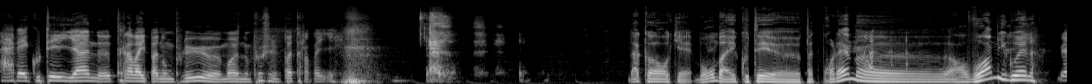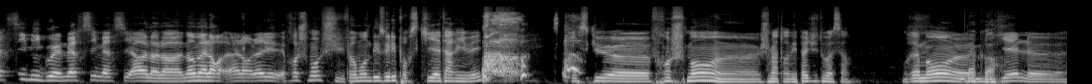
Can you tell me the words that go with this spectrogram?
Ah bah écoutez, Yann ne travaille pas non plus. euh, moi non plus, je ne vais pas travailler. D'accord, ok. Bon, bah écoutez, euh, pas de problème. euh, au revoir, Miguel. Merci Miguel, merci, merci. Ah là là. Non mais alors, alors là, les- franchement, je suis vraiment désolé pour ce qui est arrivé. parce que euh, franchement, euh, je m'attendais pas du tout à ça. Vraiment, euh, D'accord. Miguel, euh,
